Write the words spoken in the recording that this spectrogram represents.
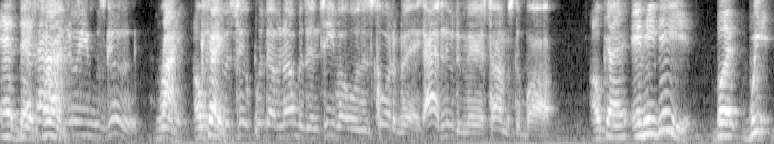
at that That's time. I knew he was good. Right. Okay. He would still put up numbers, and Tebow was his quarterback. I knew Demaryius Thomas could ball. Okay. And he did. But we,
